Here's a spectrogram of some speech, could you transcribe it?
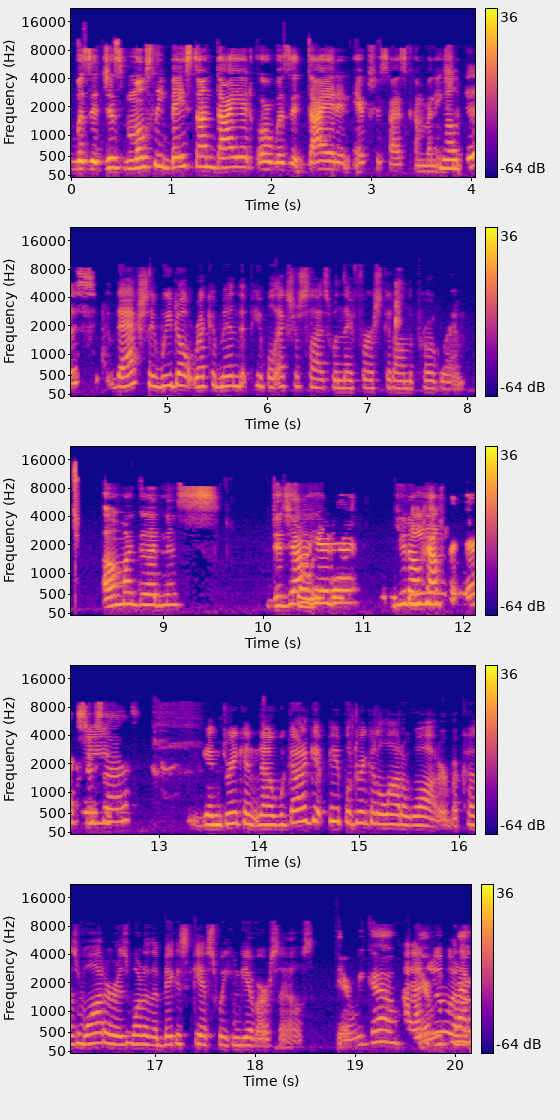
was it just mostly based on diet or was it diet and exercise combination? No, this actually we don't recommend that people exercise when they first get on the program. Oh my goodness. Did y'all so hear that? You don't have to exercise? And drinking no, we gotta get people drinking a lot of water because water is one of the biggest gifts we can give ourselves. There we go. There we go.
